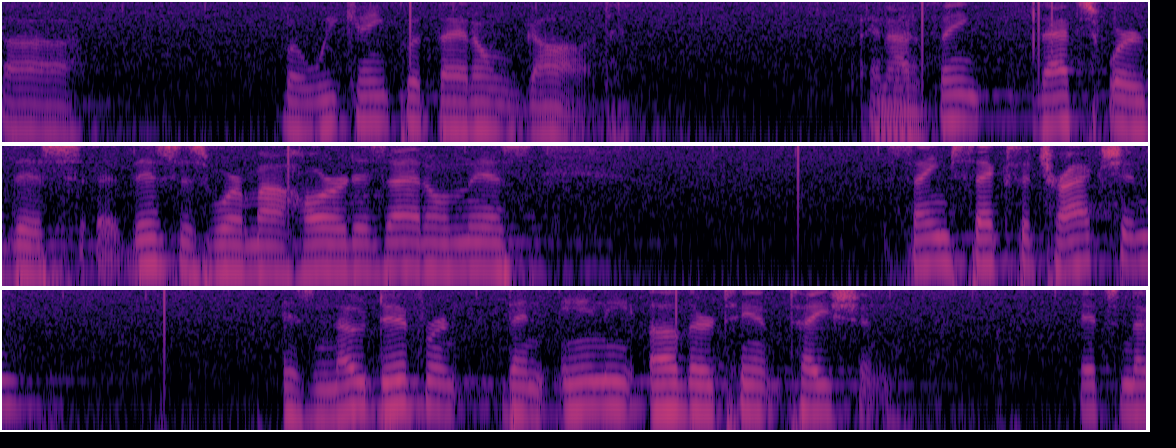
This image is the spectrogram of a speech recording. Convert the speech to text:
Uh, but we can't put that on God. And I think that's where this, uh, this is where my heart is at on this. Same sex attraction is no different than any other temptation. It's no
